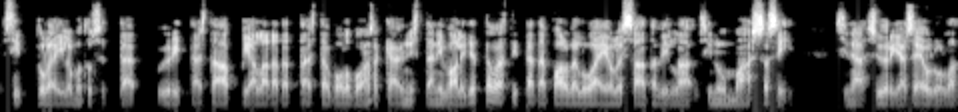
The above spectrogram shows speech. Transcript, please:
sitten tulee ilmoitus, että yrittää sitä appia ladata tai sitä Volvoansa käynnistää, niin valitettavasti tätä palvelua ei ole saatavilla sinun maassasi sinä syrjäseudulla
